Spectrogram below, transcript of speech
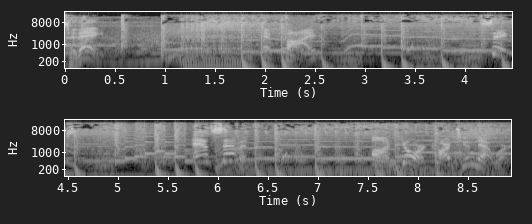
today at 5, 6, and 7 on your Cartoon Network.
